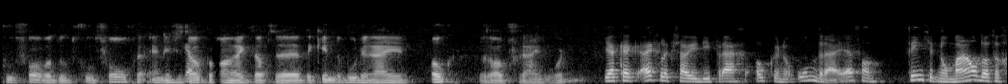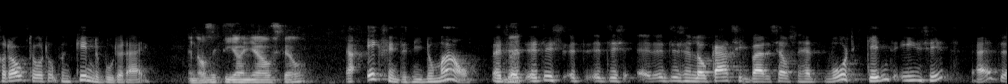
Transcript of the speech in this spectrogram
Goed voorbeeld doet goed volgen en is het ja. ook belangrijk dat uh, de kinderboerderijen ook rookvrij worden? Ja, kijk, eigenlijk zou je die vraag ook kunnen omdraaien. Van, vind je het normaal dat er gerookt wordt op een kinderboerderij? En als ik die aan jou stel? Ja, ik vind het niet normaal. Het, Nee. het, het, is, het, het, is, het is een locatie waar zelfs het woord kind in zit. Hè, de,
